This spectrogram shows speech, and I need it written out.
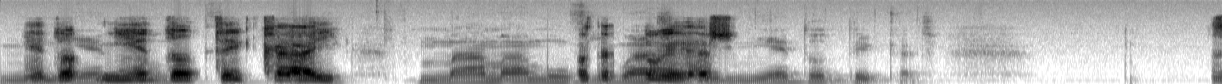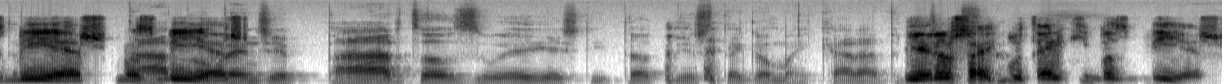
Nie, do, nie dotykaj. Mama mówiła, żeby nie dotykać. Zbijesz, bo Tato zbijesz. będzie bardzo zły, jeśli dotkniesz tego Michaela Nie Bridgesa. ruszaj butelki, bo zbijesz.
